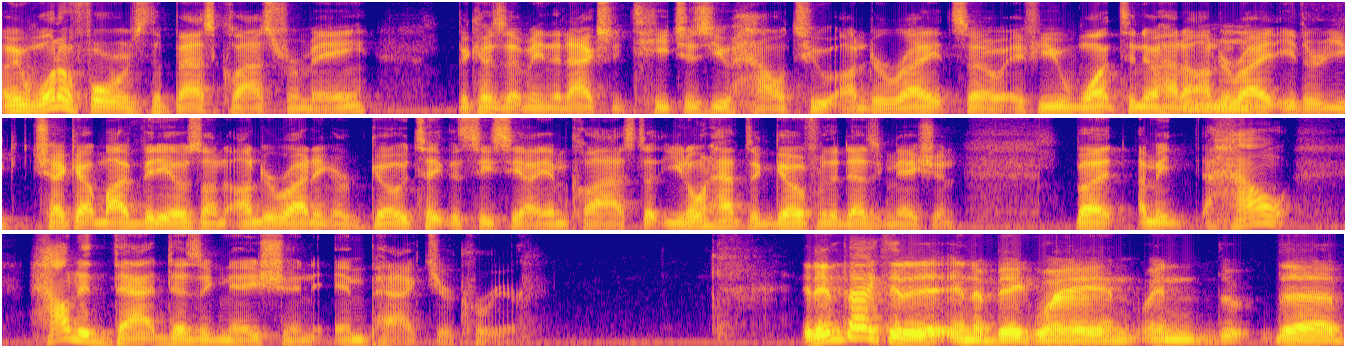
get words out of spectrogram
I mean 104 was the best class for me because I mean it actually teaches you how to underwrite. So if you want to know how to mm-hmm. underwrite, either you check out my videos on underwriting or go take the CCIM class. You don't have to go for the designation. But I mean, how how did that designation impact your career? It impacted it in a big way. And, and the, the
